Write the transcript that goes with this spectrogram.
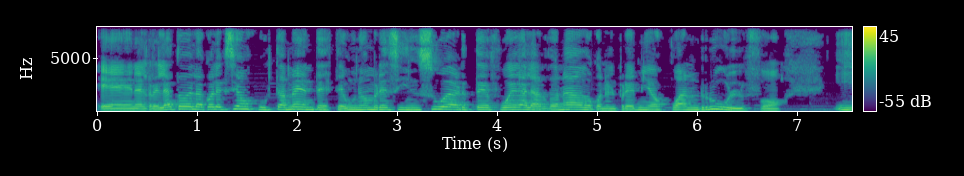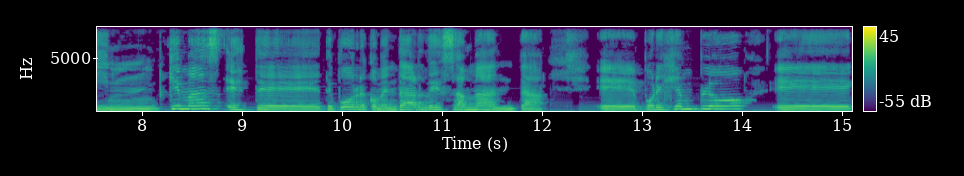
En el relato de la colección, justamente, este Un hombre sin suerte fue galardonado con el premio Juan Rulfo. ¿Y mm, qué más este, te puedo recomendar de Samantha? Eh, por ejemplo, eh.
